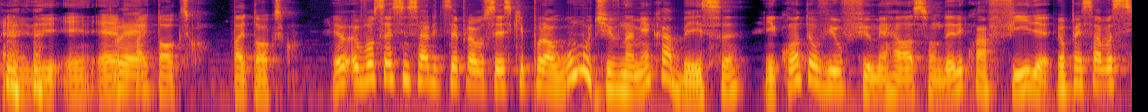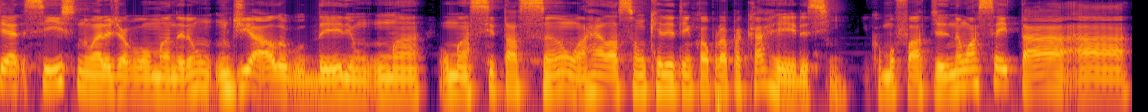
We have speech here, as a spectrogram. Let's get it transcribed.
É, ele- é, é É. pai tóxico. Pai tóxico. Eu, eu vou ser sincero e dizer pra vocês que por algum motivo na minha cabeça, enquanto eu vi o filme, a relação dele com a filha, eu pensava se, era- se isso não era de alguma maneira um, um diálogo dele, um- uma, uma citação, a relação que ele tem com a própria carreira, assim. Como o fato de ele não aceitar a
